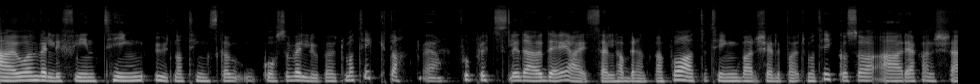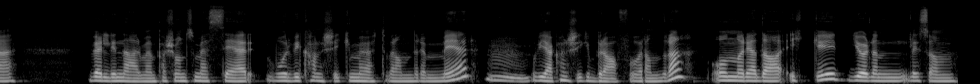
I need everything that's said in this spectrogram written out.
er jo en veldig fin ting uten at ting skal gå så veldig på automatikk, da. ja. For plutselig, det er jo det jeg selv har brent meg på, at ting bare skjer litt på automatikk, og så er jeg kanskje veldig nær med en person som jeg ser hvor vi kanskje ikke møter hverandre mer. Og vi er kanskje ikke bra for hverandre. Og når jeg da ikke gjør den liksom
